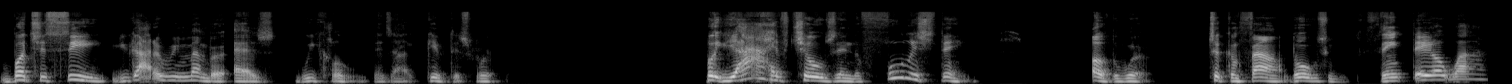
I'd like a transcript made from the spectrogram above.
But you see, you got to remember as we close, as I give this word. But Yah have chosen the foolish things of the world to confound those who think they are wise.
